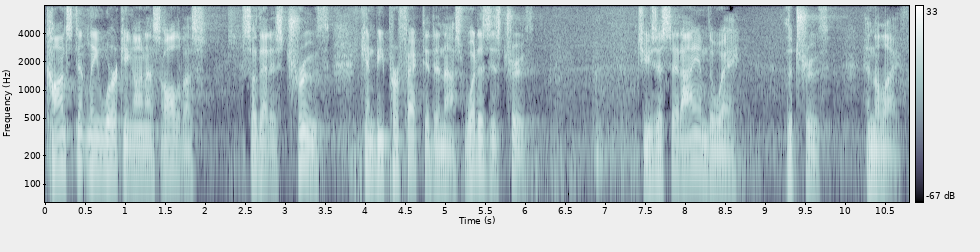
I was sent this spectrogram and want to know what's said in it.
constantly working on us, all of us, so that His truth can be perfected in us. What is His truth? Jesus said, I am the way, the truth, and the life.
